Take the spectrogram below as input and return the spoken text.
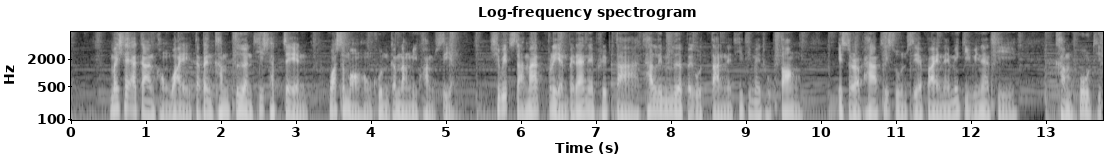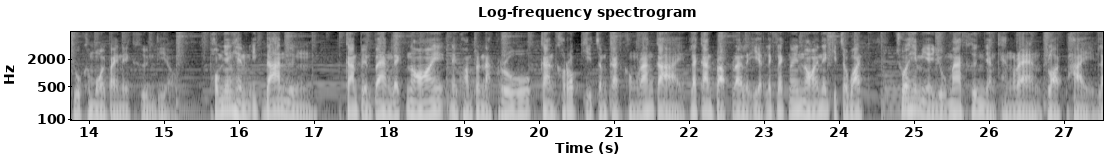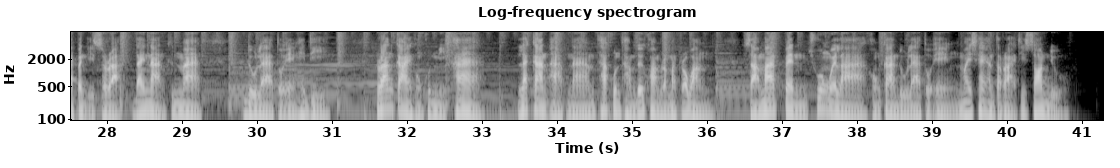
ไม่ใช่อาการของวัย แต่เป็นคำเตือนที่ชัดเจน ว่าสมองของคุณกำลังมีความเสี่ยง ชีวิตสามารถเปลี่ยนไปได้ในพริบตา ถ้าลิ่มเลือดไปอุดตันในที่ที่ไม่ถูกต้อง อิสรภาพที่สูญเสียไปในไม่กี่วินาทีคำพูดที่ถูกขโมยไปในคืนเดียว ผมยังเห็นอีกด้านหนึ่ง การเปลี่ยนแปลงเล็กน้อย ในความตระหนักรู้ การเคารพขีดจำกัดของร่างกาย และการปรับรายละเอียดเล็ก ๆ น้อย ๆ ในกิจวัตรช่วยให้มีอายุมากขึ้นอย่างแข็งแรง ปลอดภัย และเป็นอิสระได้นานขึ้นมาก ดูแลตัวเองให้ดี ร่างกายของคุณมีค่า และการอาบน้ำถ้าคุณทำด้วยความระมัดระวัง สามารถเป็นช่วงเวลาของการดูแลตัวเอง ไม่ใช่อันตรายที่ซ่อนอยู่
